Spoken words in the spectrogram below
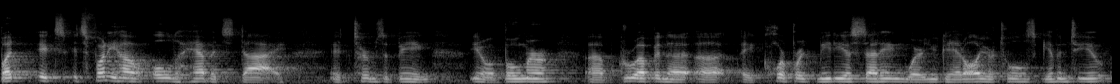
But it's, it's funny how old habits die in terms of being, you know, a boomer, uh, grew up in a, a, a, corporate media setting where you had all your tools given to you.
